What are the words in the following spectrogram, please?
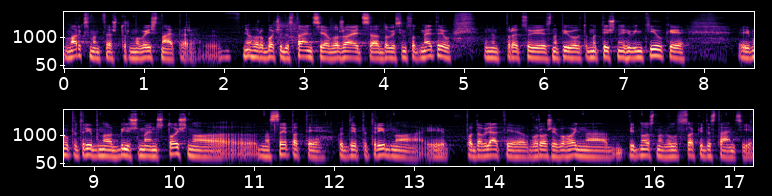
Марксман це штурмовий снайпер. В нього робоча дистанція вважається до 800 метрів. Він працює з напівавтоматичної гвинтівки. Йому потрібно більш-менш точно е, насипати, куди потрібно, і подавляти ворожий вогонь на відносно високій дистанції.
